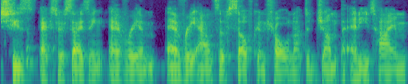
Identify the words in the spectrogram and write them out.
She's exercising every um, every ounce of self control not to jump anytime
